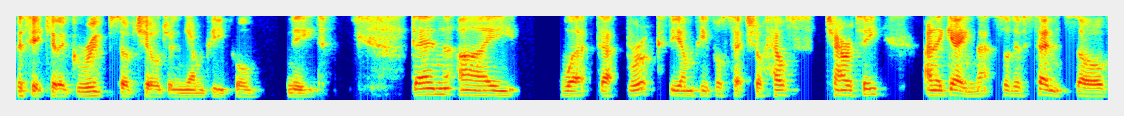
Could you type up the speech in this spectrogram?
particular groups of children, young people need. Then I worked at Brook, the Young People's Sexual Health Charity, and again that sort of sense of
